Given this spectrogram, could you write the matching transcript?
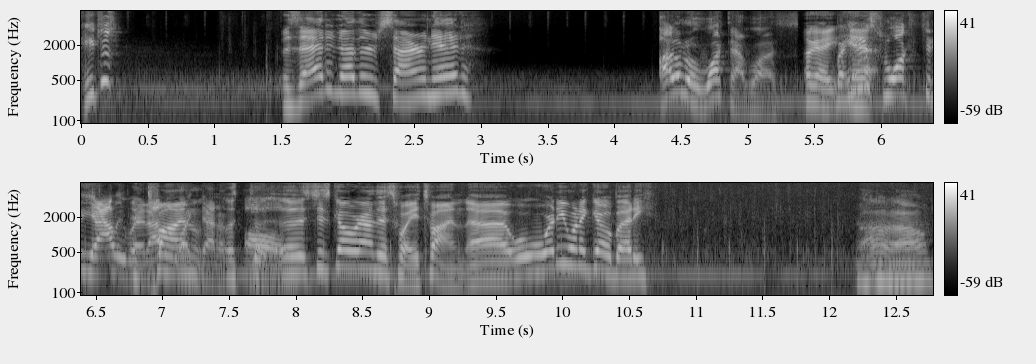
He just. Was that another siren head? I don't know what that was. Okay, but he yeah. just walked into the alleyway, It's and I don't like that let's, at all. uh, let's just go around this way. It's fine. Uh, where do you want to go, buddy? I don't know.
